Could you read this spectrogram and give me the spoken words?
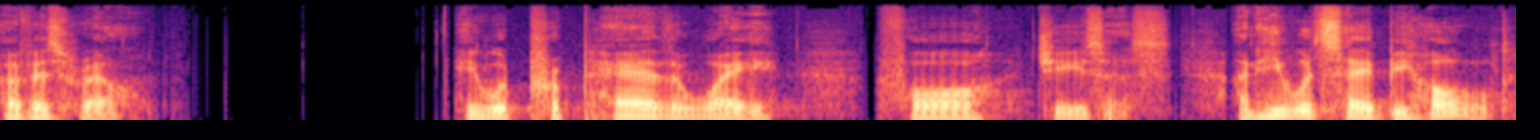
of Israel. He would prepare the way for Jesus. And he would say, Behold,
